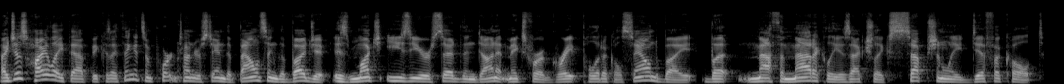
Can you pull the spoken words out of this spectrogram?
I just highlight that because I think it's important to understand that balancing the budget is much easier said than done. It makes for a great political soundbite, but mathematically is actually exceptionally difficult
